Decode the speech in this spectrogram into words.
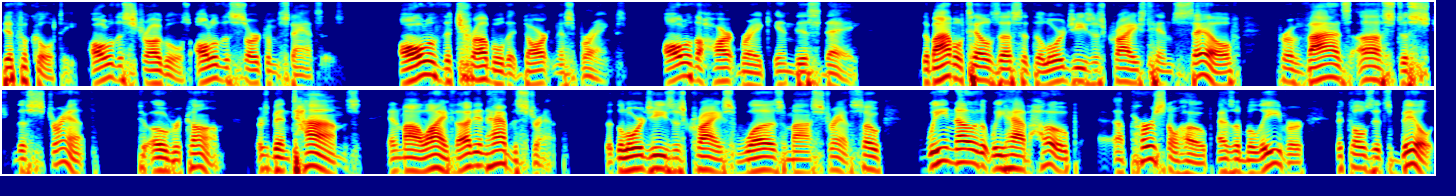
difficulty, all of the mm. struggles, all of the circumstances, all of the trouble that darkness brings, all of the heartbreak in this day. The Bible tells us that the Lord Jesus Christ Himself provides us to, the strength to overcome. There's been times in my life that I didn't have the strength, but the Lord Jesus Christ was my strength. So we know that we have hope, a personal hope as a believer, because it's built.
